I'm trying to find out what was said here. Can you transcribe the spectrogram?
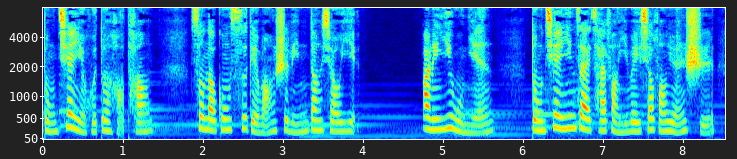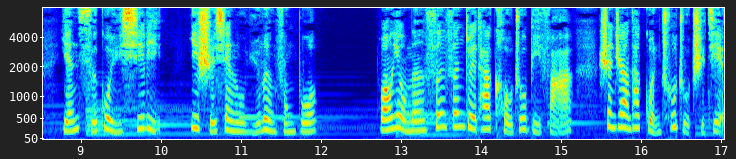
董倩也会炖好汤，送到公司给王世林当宵夜。二零一五年，董倩因在采访一位消防员时言辞过于犀利，一时陷入舆论风波，网友们纷纷对她口诛笔伐，甚至让她滚出主持界。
